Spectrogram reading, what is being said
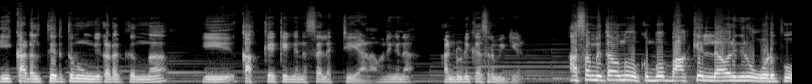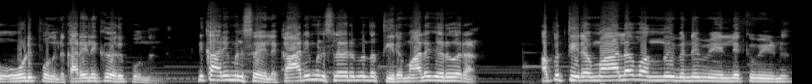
ഈ കടൽ തീരത്ത് മുങ്ങി കിടക്കുന്ന ഈ കക്കയൊക്കെ ഇങ്ങനെ സെലക്ട് ചെയ്യാണ്. അവനിങ്ങനെ കണ്ടുപിടിക്കാൻ ശ്രമിക്കുകയാണ്. ആ സമയത്ത് അവൻ നോക്കുമ്പോൾ ബാക്കി എല്ലാവരും ഇങ്ങനെ ഓടിപ്പോ ഓടിപ്പോകുന്നുണ്ട്. കരയിലേക്ക് കയറി പോകുന്നുണ്ട് ഇനി കാര്യം മനസ്സിലായില്ല? കാര്യം മനസ്സിലായി വരുമ്പോൾ എന്താ? തിരമാല കയറി വരാണ് അപ്പൊ തിരമാല വന്ന് ഇവന്റെ മേലിലേക്ക് വീണ്.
